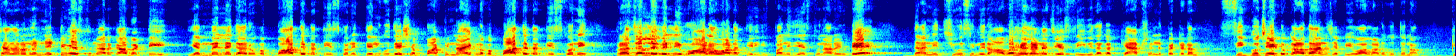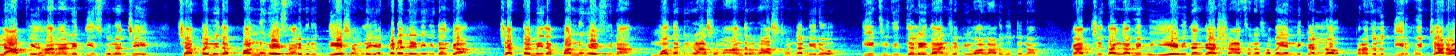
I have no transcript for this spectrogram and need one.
చెదరంలో నెట్టి వేస్తున్నారు కాబట్టి ఎమ్మెల్యే గారు ఒక బాధ్యత తీసుకొని తెలుగుదేశం పార్టీ నాయకులు ఒక బాధ్యత తీసుకొని ప్రజల్లో వెళ్ళి వాడవాడ తిరిగి పని చేస్తున్నారంటే దాన్ని చూసి మీరు అవహేళన చేస్తూ ఈ విధంగా క్యాప్షన్లు పెట్టడం సిగ్గుచేటు కాదా అని చెప్పి వాళ్ళు అడుగుతున్నాం. క్లాప్ విధానాన్ని తీసుకుని వచ్చి చెత్త మీద పన్ను వేశారు మీరు. దేశంలో ఎక్కడ లేని విధంగా చెత్త మీద పన్ను వేసిన మొదటి రాష్ట్రం ఆంధ్ర రాష్ట్రంగా మీరు తీర్చిదిద్దలేదా అని చెప్పి వాళ్ళు అడుగుతున్నాం. ఖచ్చితంగా మీకు ఏ విధంగా శాసనసభ ఎన్నికల్లో ప్రజలు తీర్పు ఇచ్చారో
